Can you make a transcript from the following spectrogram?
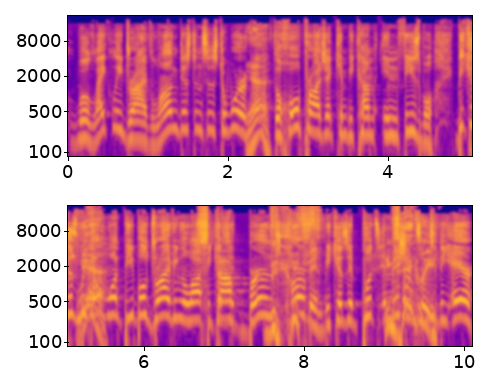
will likely drive long distances to work, Yeah. the whole project can become infeasible because we Yeah. don't want people driving a lot because it burns carbon, because it puts emissions Exactly. into the air,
